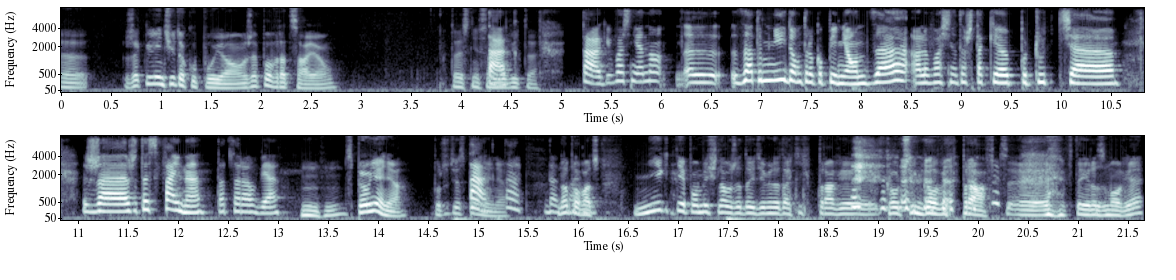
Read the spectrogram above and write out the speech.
e, że klienci to kupują, że powracają. To jest niesamowite. Tak. Tak, i właśnie no, za tym nie idą tylko pieniądze, ale właśnie też takie poczucie, że, że to jest fajne, to co robię. Mhm. Spełnienia poczucie tak, spełnienia. Tak, tak, no popatrz, nikt nie pomyślał, że dojdziemy do takich prawie coachingowych prawd e, w tej rozmowie,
